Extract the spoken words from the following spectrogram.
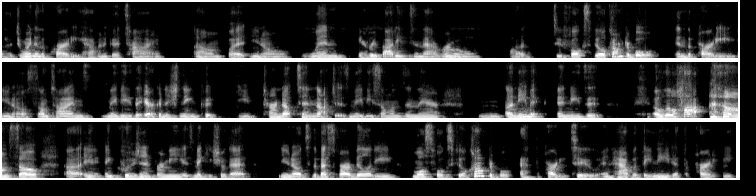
uh, joining the party, having a good time. Um, but you know, when everybody's in that room, uh, do folks feel comfortable in the party? You know, sometimes maybe the air conditioning could be turned up 10 notches. Maybe someone's in there mm, anemic and needs it a little hot. Um, so uh, in- inclusion for me is making sure that, you know, to the best of our ability, most folks feel comfortable at the party too and have what they need at the party.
